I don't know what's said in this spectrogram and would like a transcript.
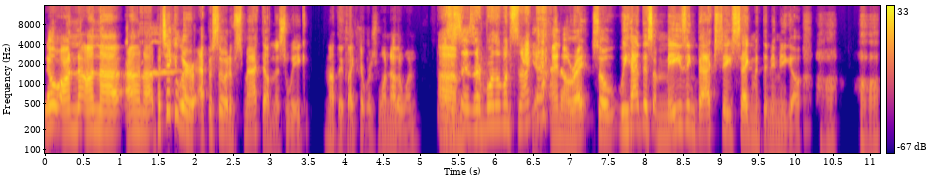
so on on uh, on a particular episode of SmackDown this week, not that like there was one other one. I was gonna um, say, is there more than one SmackDown? yeah, I know, right? So we had this amazing backstage segment that made me go, ha, ha,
